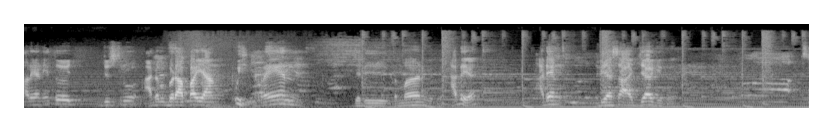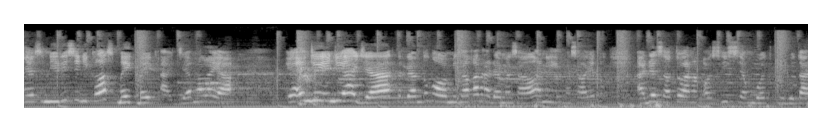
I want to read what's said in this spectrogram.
kalian itu justru ada beberapa yang wih keren. jadi teman gitu. Ada ya? Ada yang biasa aja gitu. Saya sendiri sih di kelas baik-baik aja malah ya ya enjoy enjoy aja tergantung kalau misalkan ada masalah nih masalahnya tuh ada satu anak osis yang buat keributan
